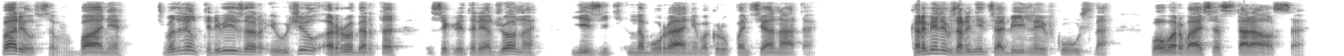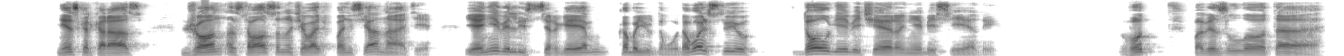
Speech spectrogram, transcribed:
парился в бане, смотрел телевизор и учил Роберта, секретаря Джона, ездить на буране вокруг пансионата. Кормили в зорнице обильно и вкусно. Повар Вася старался. Несколько раз Джон оставался ночевать в пансионате, и они вели с Сергеем к обоюдному удовольствию долгие вечерние беседы. «Вот повезло-то!»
